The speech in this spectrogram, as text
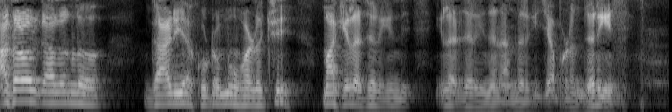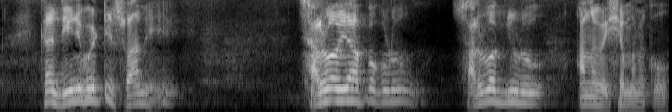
ఆ తర్వాత కాలంలో గాడియా కుటుంబం వాళ్ళు వచ్చి మాకు ఇలా జరిగింది ఇలా జరిగిందని అందరికీ చెప్పడం జరిగింది. కానీ దీన్ని బట్టి స్వామి సర్వవ్యాపకుడు సర్వజ్ఞుడు అన్న విషయం మనకు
